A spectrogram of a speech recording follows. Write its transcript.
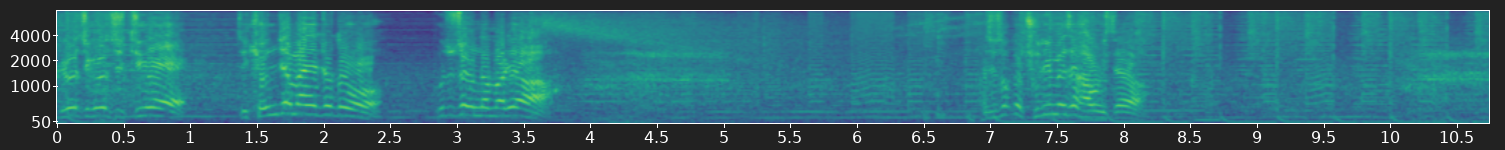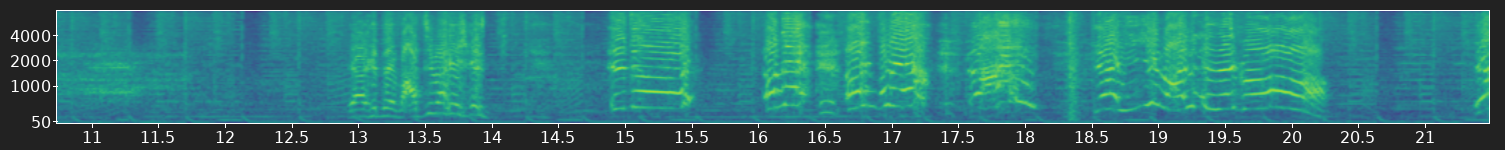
그렇지 그렇지 뒤에 뒤에 견제만 해줘도 못 쫓아온단 말이야 아, 지금 속도 줄이면서 가고 있어요 야 근데 마지막에 이거 1등! 안돼! 아니 뭐야! 아! 야 이게 말이 되냐고! 야!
